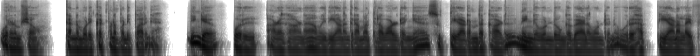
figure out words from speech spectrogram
ஒரு நிமிஷம் கண்ண மூடி கற்பனை பண்ணி பாருங்கள் நீங்கள் ஒரு அழகான, அமைதியான கிராமத்தில் வாழ்கிறீங்க சுற்றி அடர்ந்த காடு. நீங்கள் உண்டு, உங்கள் வேலை உண்டுன்னு ஒரு ஹாப்பியான லைஃப்.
